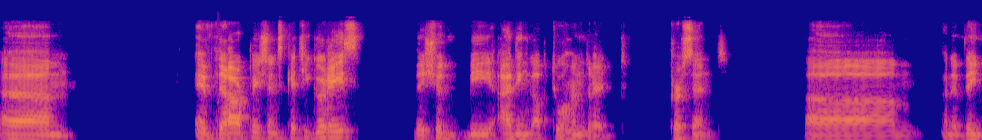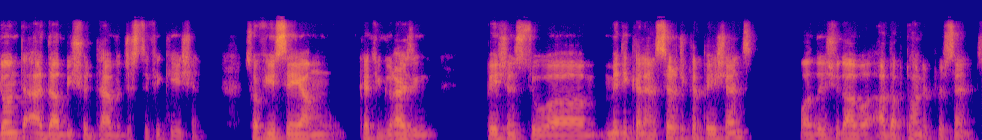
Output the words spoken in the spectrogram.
Um, if there are patients categories, they should be adding up to 100%. Um, and if they don't add up, you should have a justification. So if you say I'm categorizing patients to um, medical and surgical patients, well, they should have add up to 100%.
